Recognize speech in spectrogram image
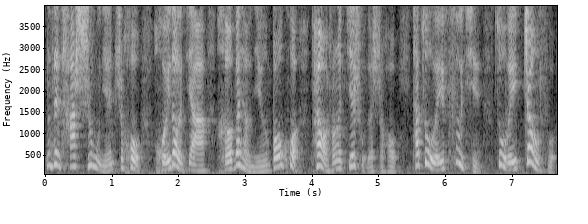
那在他十五年之后回到家和万晓宁包括潘小双的接触的时候，他作为父亲，作为丈夫，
